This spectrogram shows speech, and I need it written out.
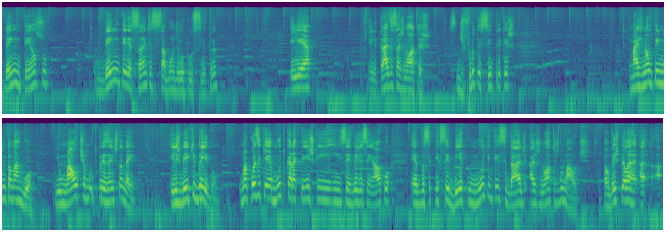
Bem intenso, bem interessante esse sabor de lúpulo citra. Ele é ele traz essas notas de frutas cítricas, mas não tem muito amargor. E o malte é muito presente também. Eles meio que brigam. Uma coisa que é muito característica em, em cerveja sem álcool é você perceber com muita intensidade as notas do malte. Talvez pela a, a,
